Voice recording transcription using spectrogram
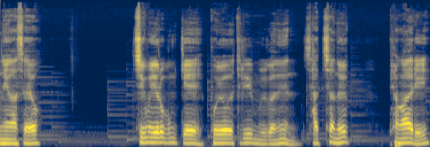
안녕하세요. 지금 여러분께 보여드릴 물건은 사천읍 평화리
